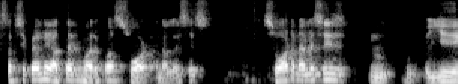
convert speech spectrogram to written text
सबसे पहले आता है हमारे पास स्वॉट एनालिसिस स्वॉट एनालिसिस ये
